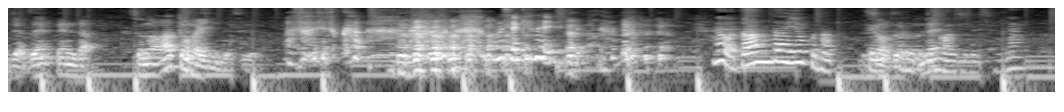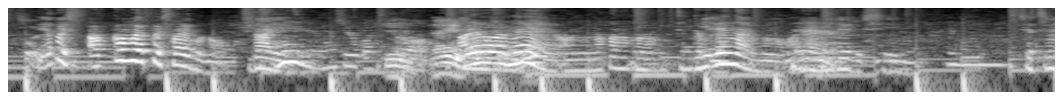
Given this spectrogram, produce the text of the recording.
じゃあ前編だ。その後がいいんですよ。あそうですか 申し訳ないですなんかだんだん良くなってるって感じですよね。そうですやっぱり圧巻はやっぱり最後の第一、面白かった。うん。あれはね、あのなかなか見れないものがねね見れるし、うん説明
